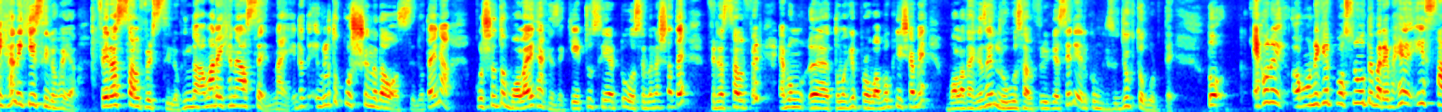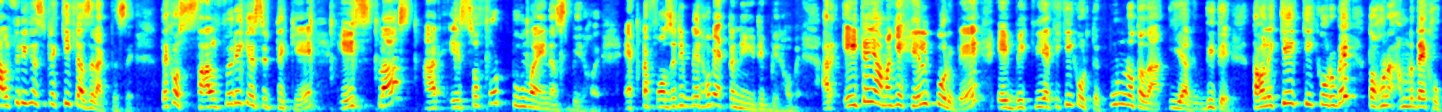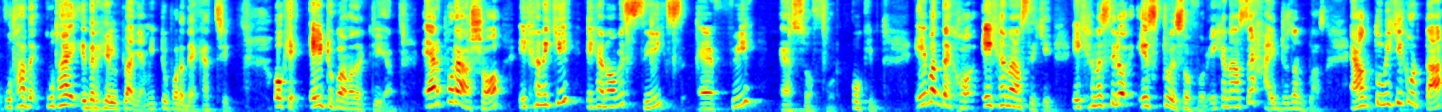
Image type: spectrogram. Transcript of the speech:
এখানে কি ছিল ভাইয়া? ফেরাস সালফেট ছিল, কিন্তু আমার এখানে আছে? নাই। এটা এগুলো তো কোশ্চেনে দেওয়া ছিল, তাই না? কোশ্চেন তো বলাই থাকে যে K two CR two O সেভেনের সাথে ফেরাস সালফেট এবং তোমাকে প্রভাবক হিসাবে বলা থাকে যে লঘু সালফিউরিক অ্যাসিড এরকম কিছু যুক্ত করতে। তো এখন অনেকের প্রশ্ন হতে পারে, ভাইয়া, এই সালফিউরিক অ্যাসিডটা কি কাজে লাগতেছে? দেখো, সালফিউরিক অ্যাসিড থেকে এইচ প্লাস আর এসও ফোর টু মাইনাস বের হয়। একটা পজিটিভ বের হবে, একটা নেগেটিভ বের হবে। আর এইটাই আমাকে হেল্প করবে এই বিক্রিয়াকে কি করতে? পূর্ণতা ইয়া দিতে। তাহলে কে কি করবে? তখন আমরা দেখো কোথা কোথায় এদের হেল্প লাগে, আমি একটু পরে দেখাচ্ছি। ওকে এইটুকু আমাদের ক্লিয়ার এরপরে আসো, এখানে কি? এখানে হবে six F E SO four okay এবার দেখো, এখানে আছে কি? এখানে ছিল এস টু এসও ফোর এখানে আছে হাইড্রোজেন প্লাস এখন তুমি কি করতা?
